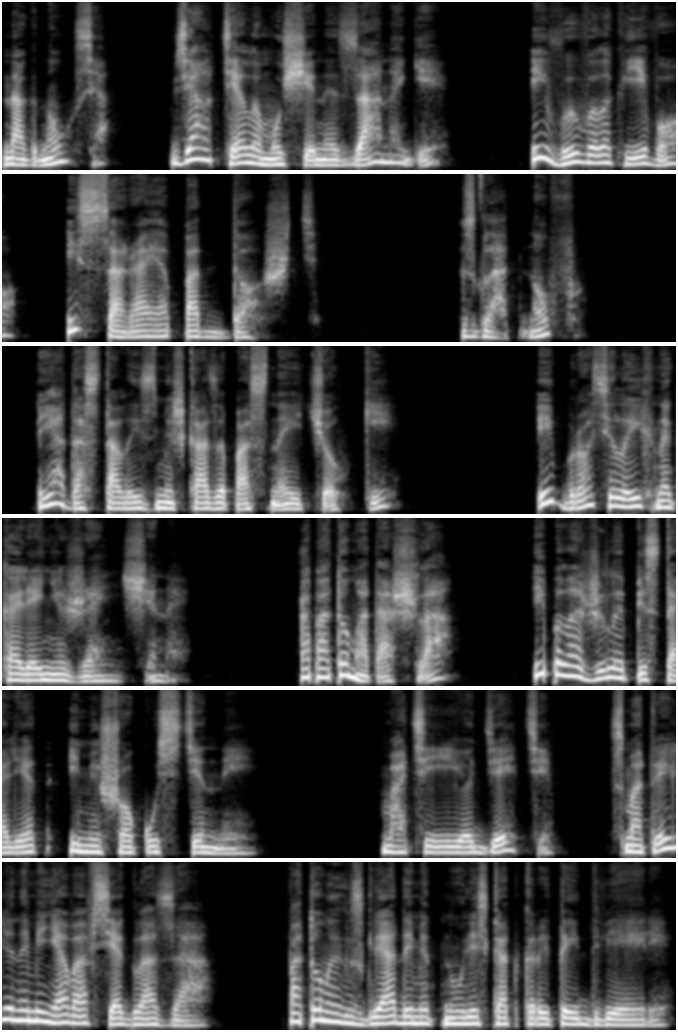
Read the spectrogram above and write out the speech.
нагнулся, взял тело мужчины за ноги и выволок его из сарая под дождь. Сглотнув, я достала из мешка запасные чулки и бросила их на колени женщины, а потом отошла и положила пистолет и мешок у стены. Мать и ее дети смотрели на меня во все глаза. Потом их взгляды метнулись к открытой двери.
